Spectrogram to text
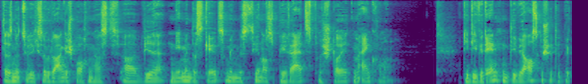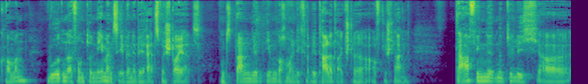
Das ist natürlich, so wie du angesprochen hast, äh, wir nehmen das Geld zum Investieren aus bereits versteuertem Einkommen. Die Dividenden, die wir ausgeschüttet bekommen, wurden auf Unternehmensebene bereits versteuert. Und dann wird eben nochmal die Kapitalertragssteuer aufgeschlagen. Da findet natürlich, äh,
